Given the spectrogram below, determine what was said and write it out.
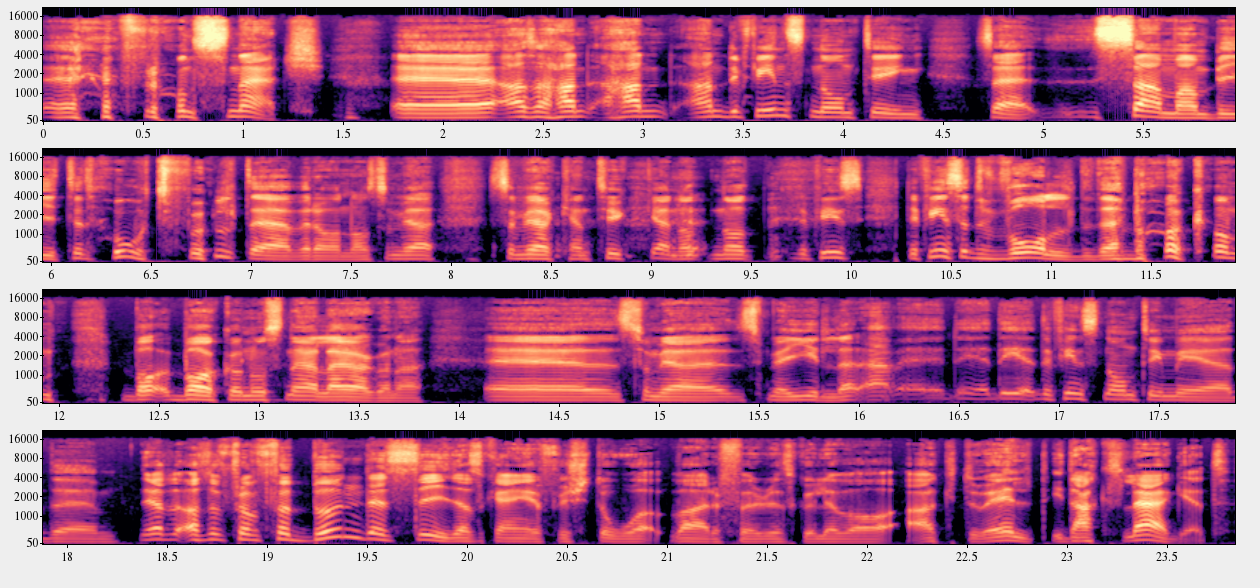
eh, från Snatch. Eh, alltså han, han, han, det finns någonting så här, sammanbitet hotfullt över honom som jag, som jag kan tycka, något, något, det, finns, det finns ett våld där bakom, ba, bakom de snälla ögonen eh, som, jag, som jag gillar. Det, det, det finns någonting med eh, Alltså från förbundets sida så kan jag förstå varför det skulle vara aktuellt i dagsläget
